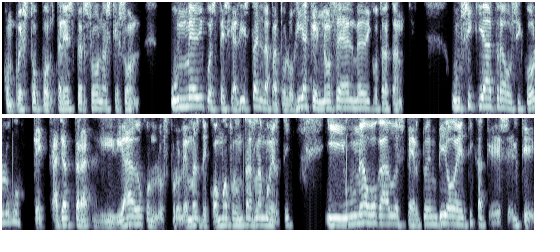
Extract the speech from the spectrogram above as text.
compuesto por tres personas que son un médico especialista en la patología que no sea el médico tratante, un psiquiatra o psicólogo que haya lidiado con los problemas de cómo afrontar la muerte y un abogado experto en bioética que es el que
